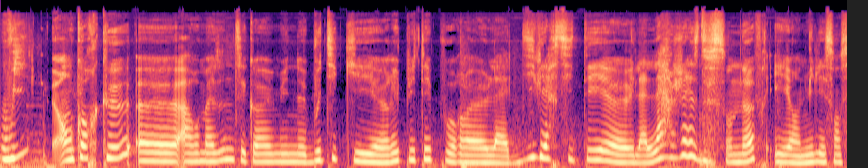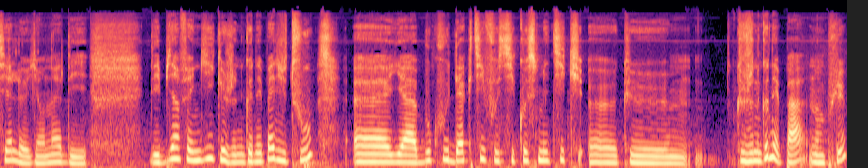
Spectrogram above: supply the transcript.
Oui, encore que euh, Aromazone, c'est quand même une boutique qui est euh, réputée pour euh, la diversité euh, et la largesse de son offre. Et en huile essentielle, il y en a des, des bien que je ne connais pas du tout. Il y a beaucoup d'actifs aussi cosmétiques que que je ne connais pas non plus.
